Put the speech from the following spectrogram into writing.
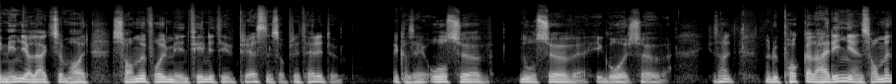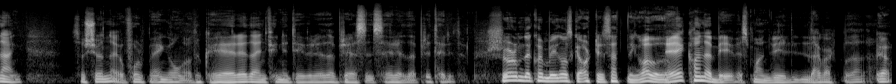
i min dialekt som har samme form i infinitiv presens og preteritum. Jeg kan si 'å søv', 'nå søve', 'i går søve'. Når du pakker det her inn i en sammenheng, så skjønner jo folk med en gang at ok, her er det infinitiv, her er det presens, her er det preteritum. Sjøl om det kan bli ganske artige setninger. av det. Kan det bli hvis man vil legge vekt på det. da. Ja.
